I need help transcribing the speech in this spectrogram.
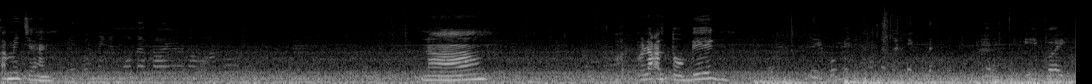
kami dyan. Bumili muna tayo ng ano. Nang... wa- Wala kang tubig? Hindi, bumili muna tayo ng e-bike.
